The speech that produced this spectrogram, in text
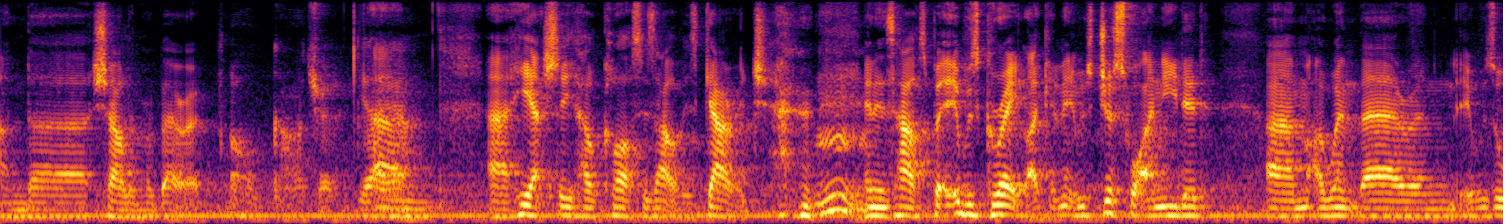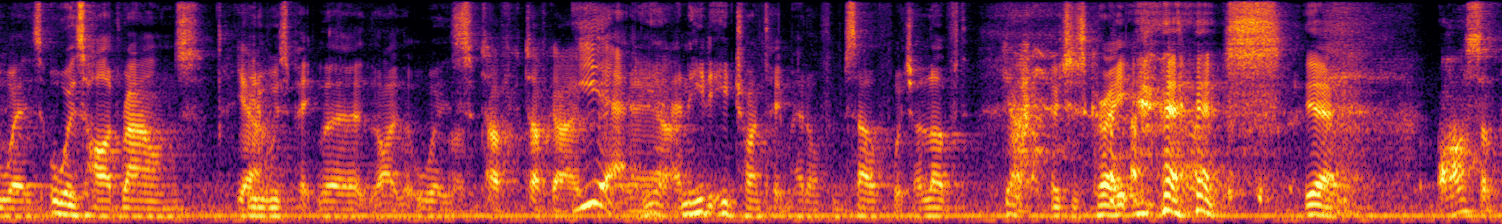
and uh, Shaolin Ribeiro. Oh, gotcha. Yeah, Um, uh, he actually held classes out of his garage in his house, but it was great. Like, and it was just what I needed. Um, I went there, and it was always always hard rounds. Yeah. He'd always pick the like the always. yeah. Tough, tough guys. Yeah, yeah, and he'd, he'd try and take my head off himself, which I loved. Yeah. which is great. yeah, Awesome.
